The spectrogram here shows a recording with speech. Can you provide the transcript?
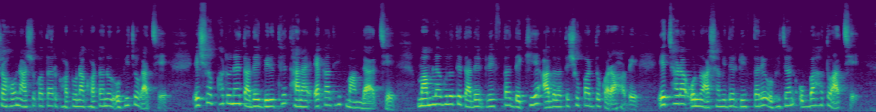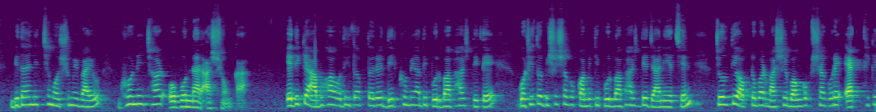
সহ নাশকতার ঘটনা ঘটানোর অভিযোগ আছে। এসব ঘটনায় তাদের বিরুদ্ধে থানায় একাধিক মামলা আছে। মামলাগুলোতে তাদের গ্রেফতার দেখিয়ে আদালতে সুপার্দ করা হবে। এছাড়া অন্য আসামিদের গ্রেফতারে অভিযান অব্যাহত আছে। বিদায় নিচ্ছে মৌসুমি বায়ু, ঘূর্ণিঝড় ও বন্যার আশঙ্কা। এদিকে আবহাওয়া অধিদপ্তরের দীর্ঘমেয়াদী পূর্বাভাস দিতে গঠিত বিশেষজ্ঞ কমিটি পূর্বাভাস দিয়ে জানিয়েছেন, চলতি অক্টোবর মাসে বঙ্গোপসাগরে এক থেকে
